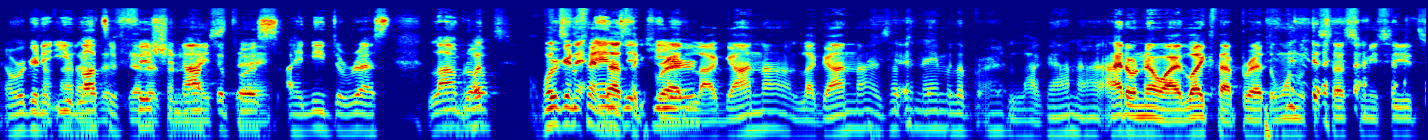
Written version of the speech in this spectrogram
and we're gonna eat lots of fish and nice octopus. Day. I need the rest. Lambro, what's, we're gonna end it bread? here. Lagana, Lagana. Is that the name of the bread? Lagana. I don't know. I like that bread, the one with the sesame seeds.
